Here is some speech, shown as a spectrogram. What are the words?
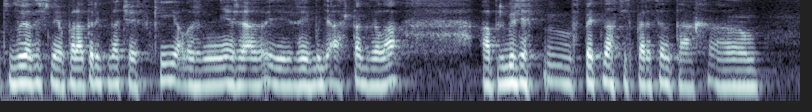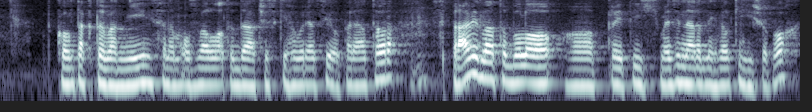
cudzojazyční operátori, teda českí, ale že nie, že, že ich bude až tak veľa. A približne v 15%. Kontaktovaní sa nám ozval teda český hovoriaci operátor. Z pravidla to bolo pri tých medzinárodných veľkých e-shopoch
